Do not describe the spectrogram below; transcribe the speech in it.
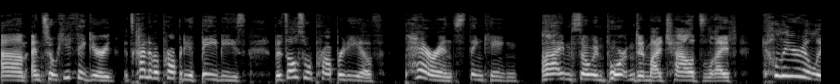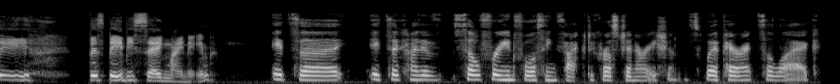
Um, and so he figured it's kind of a property of babies, but it's also a property of parents thinking, I'm so important in my child's life. Clearly, this baby's saying my name. It's a it's a kind of self-reinforcing fact across generations where parents are like,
